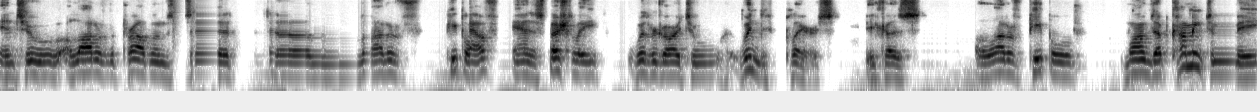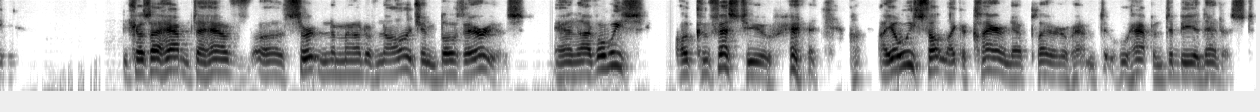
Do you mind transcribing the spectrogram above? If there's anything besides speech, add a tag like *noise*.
into a lot of the problems that a lot of people have, and especially with regard to wind players, because a lot of people wound up coming to me because I happen to have a certain amount of knowledge in both areas. And I've always, I'll confess to you, *laughs* I always felt like a clarinet player who happened to, who happened to be a dentist.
